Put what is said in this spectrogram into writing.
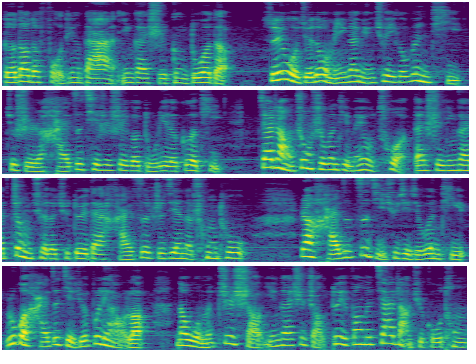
得到的否定答案应该是更多的。所以，我觉得我们应该明确一个问题，就是孩子其实是一个独立的个体，家长重视问题没有错，但是应该正确的去对待孩子之间的冲突，让孩子自己去解决问题。如果孩子解决不了了，那我们至少应该是找对方的家长去沟通，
